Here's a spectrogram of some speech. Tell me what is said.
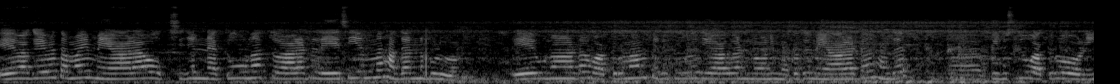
ඒ වගේම තමයි මෙයාලා ඔක්සිජන් නැතු වුණත් ඔයාලට ලේසියෙන්ම හදන්න පුළුවන්. ඒ වුණාට වතුර නම් පිරිසිදුව තියාගන්න ඕනි. මොකද මෙයාලට හොඳ පිරිසිදු වතුර ඕනි.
